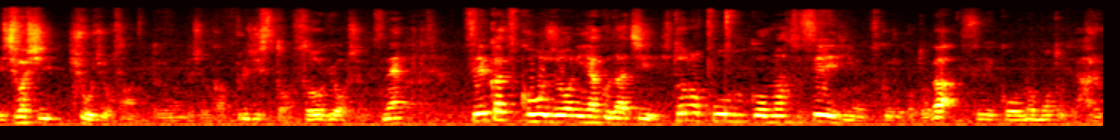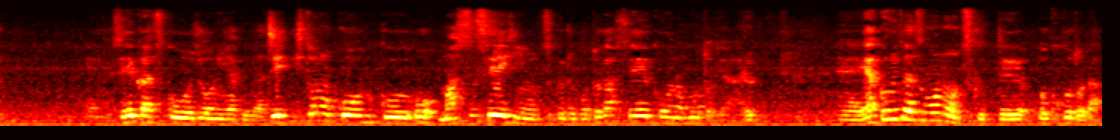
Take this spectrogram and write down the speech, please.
石橋正次郎さんというんでしょうか。ブリヂストン創業者ですね。生活向上に役立ち人の幸福を増す製品を作ることが成功のもとである、えー、生活向上に役立ち人の幸福を増す製品を作ることが成功のもとである、えー、役に立つものを作っておくことだ。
